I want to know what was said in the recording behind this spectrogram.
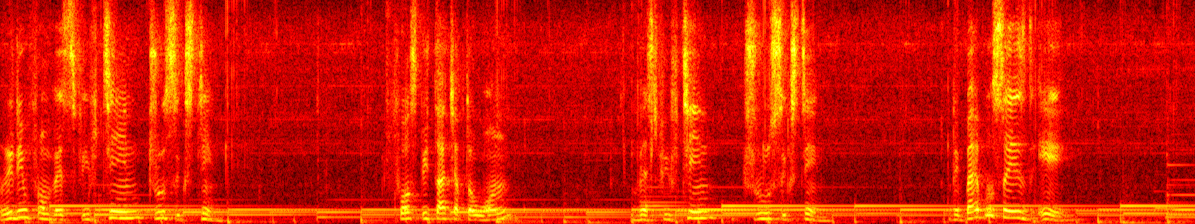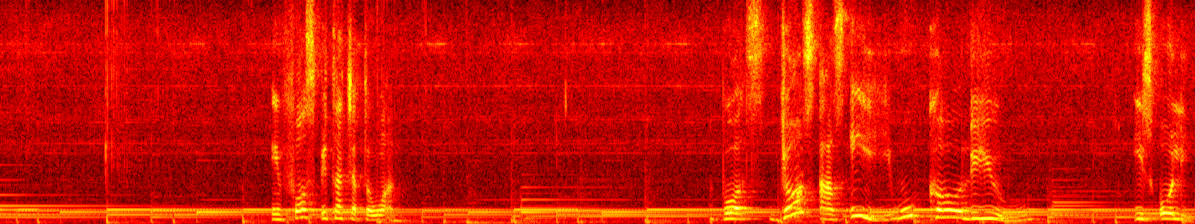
Reading from verse 15 through 16. First Peter chapter 1, verse 15 through 16. The Bible says A in First Peter chapter 1 But just as he who called you is holy,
